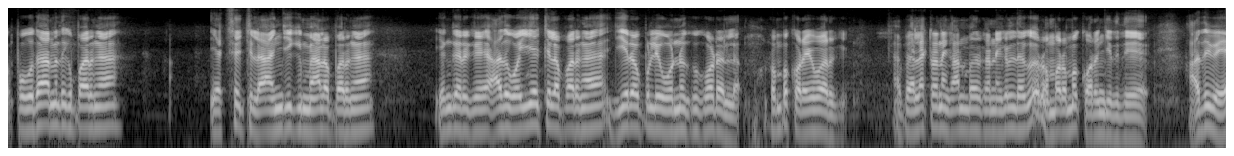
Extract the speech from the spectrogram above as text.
இப்போ உதாரணத்துக்கு பாருங்கள் எக்ஸ்ஹெச்சில் அஞ்சுக்கு மேலே பாருங்கள் எங்கே இருக்குது அது ஒய்ஹெச்சில் பாருங்கள் ஜீரோ புள்ளி ஒன்றுக்கு கூட இல்லை ரொம்ப குறைவாக இருக்குது அப்போ எலக்ட்ரானிக் காண்பதற்கான நிகழ்ந்தது ரொம்ப ரொம்ப குறைஞ்சிருது. அதுவே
